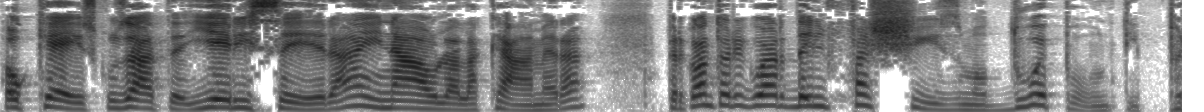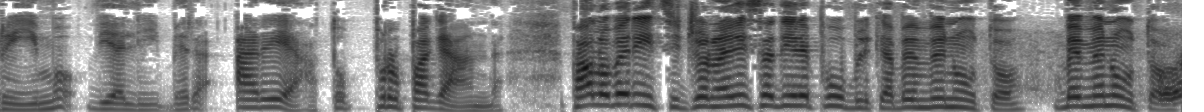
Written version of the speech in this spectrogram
ok, scusate, ieri sera in aula alla Camera per quanto riguarda il fascismo. Due punti. Primo, via libera, areato, propaganda. Paolo Berizzi, giornalista di Repubblica, benvenuto. Benvenuto.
